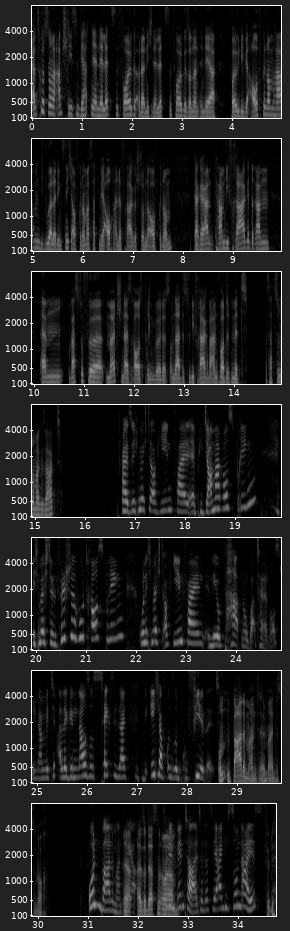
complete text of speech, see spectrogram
Ganz kurz nochmal abschließend, wir hatten ja in der letzten Folge, oder nicht in der letzten Folge, sondern in der Folge, die wir aufgenommen haben, die du allerdings nicht aufgenommen hast, hatten wir auch eine Fragestunde aufgenommen. Da kam- die Frage dran, ähm, was du für Merchandise rausbringen würdest. Und da hattest du die Frage beantwortet mit, was hast du nochmal gesagt? Also ich möchte auf jeden Fall äh, Pyjama rausbringen. Ich möchte einen Fischehut rausbringen. Und ich möchte auf jeden Fall ein Leopardenoberteil rausbringen, damit ihr alle genauso sexy seid, wie ich auf unserem Profilbild. Und ein Bademantel, meintest du noch. Und ein Bademantel, Ja, ja. also das sind Für den Winter, Alter. Das wäre eigentlich so nice. Für, den-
